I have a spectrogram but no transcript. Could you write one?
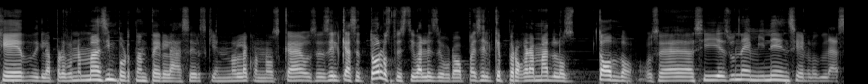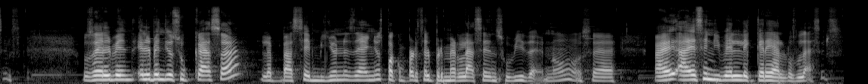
head y la persona más importante de Lásers, quien no la conozca, o sea, es el que hace todos los festivales de Europa, es el que programa los todo, o sea, sí, es una eminencia en los láseres. O sea, él, vendió su casa hace millones de años para comprarse el primer láser en su vida, ¿no? O sea, a, a ese nivel le crea los láseres.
